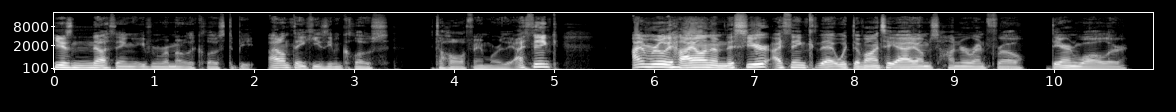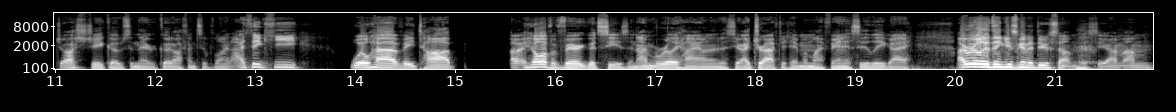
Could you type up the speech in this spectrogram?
He has nothing even remotely close to beat. I don't think he's even close to Hall of Fame worthy. I think I'm really high on him this year. I think that with Davante Adams, Hunter Renfrow, Darren Waller, Josh Jacobs and their good offensive line. I think he will have a top. Uh, he'll have a very good season. I'm really high on him this year. I drafted him in my fantasy league. I, I really think he's gonna do something this year. I'm, I'm,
